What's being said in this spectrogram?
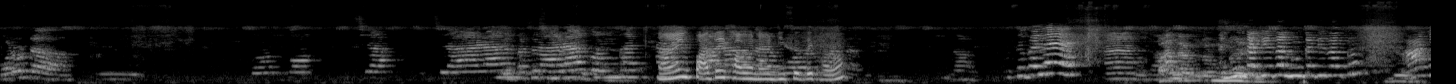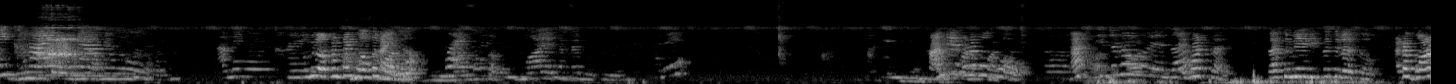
বড়টা। যা- যারা যারা কম ভাত খায়, আমি পাতেই খাব না আমি ডিশেতে খাব হ্যাঁ। নুনটা দিয়ে দাও নুনটা দিয়ে দাও তো। আমি খাই ওখানটায় বসে পড়ো। মা এখানটায় বসে আমি এখানে বসবো। হ্যাঁ? এটা না হয়ে যায়। এখানটায় তাই তুমি এই দিকটা চলে এসো। একটা বড়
